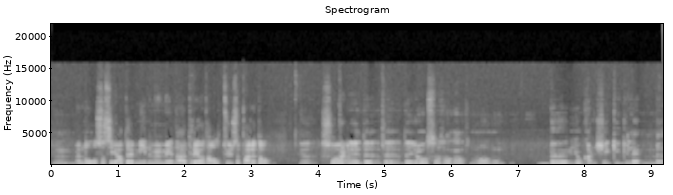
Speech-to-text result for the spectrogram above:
Mm. Men nå så sier jeg at minimumet min er 3500 per dag. Ja. Så, Fordi det, det, det, er jo også sånn at man bør jo kanskje ikke glemme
